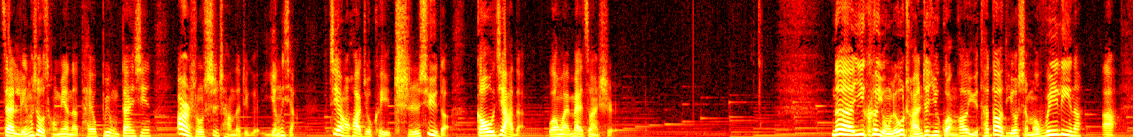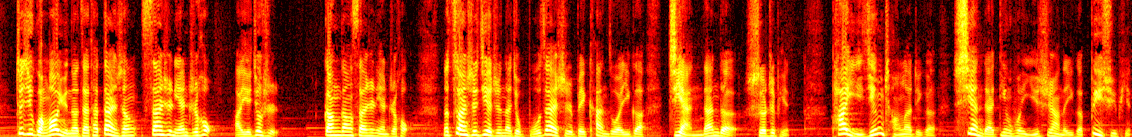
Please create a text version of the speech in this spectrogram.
在零售层面呢，他又不用担心二手市场的这个影响，这样的话就可以持续的高价的往外卖钻石。那一颗永流传这句广告语，它到底有什么威力呢？啊，这句广告语呢，在它诞生三十年之后啊，也就是刚刚三十年之后，那钻石戒指呢，就不再是被看作一个简单的奢侈品，它已经成了这个现代订婚仪式上的一个必需品。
